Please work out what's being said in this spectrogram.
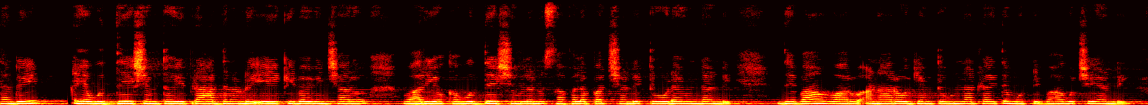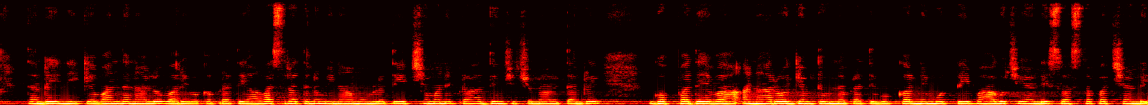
తండ్రి ఏ ఉద్దేశంతో ఈ ప్రార్థనలు ఏకీభవించారో వారి యొక్క ఉద్దేశములను సఫలపరచండి తోడై ఉండండి. దేవా వారు అనారోగ్యంతో ఉన్నట్లయితే ముట్టి బాగు చేయండి. తండ్రి నీకే వందనాలు. వారి యొక్క ప్రతి అవసరతను మీ నామంలో తీర్చమని ప్రార్థించుచున్నాను తండ్రి. గొప్ప దేవ అనారోగ్యంతో ఉన్న ప్రతి ఒక్కరిని ముట్టి బాగు చేయండి స్వస్థపరచండి.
